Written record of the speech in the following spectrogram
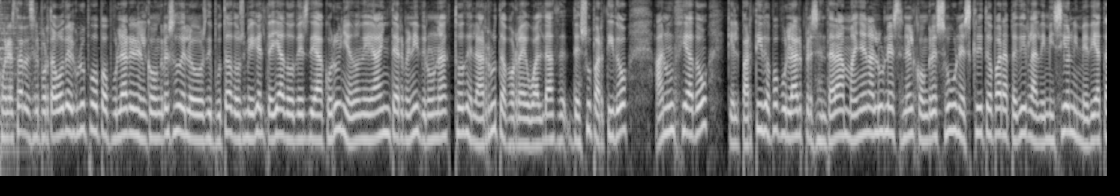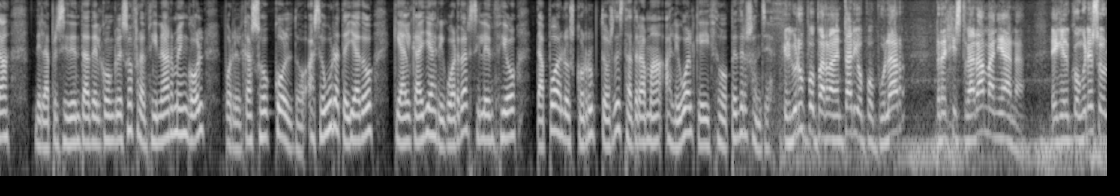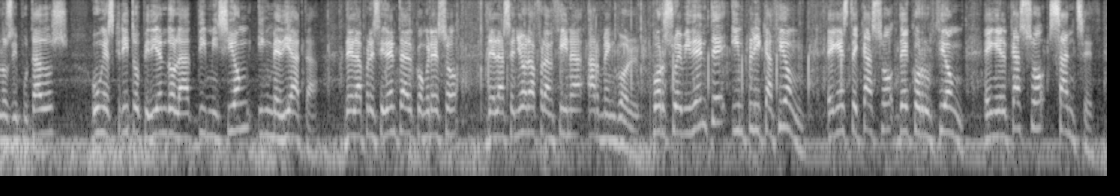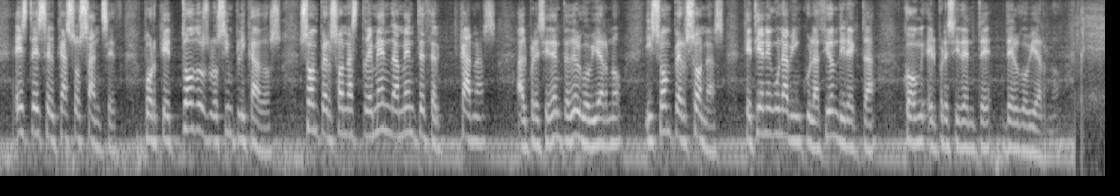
Buenas tardes. El portavoz del Grupo Popular en el Congreso de los Diputados, Miguel Tellado, desde A Coruña, donde ha intervenido en un acto de la Ruta por la Igualdad de su partido, ha anunciado que el Partido Popular presentará mañana lunes en el Congreso un escrito para pedir la dimisión inmediata de la presidenta del Congreso, Francina Armengol, por el caso Coldo. Asegura Tellado que al callar y guardar silencio tapó a los corruptos de esta trama, al igual que hizo Pedro Sánchez. El Grupo Parlamentario Popular registrará mañana en el Congreso de los Diputados un escrito pidiendo la dimisión inmediata de la presidenta del Congreso, de la señora Francina Armengol, por su evidente implicación en este caso de corrupción, en el caso Sánchez. Este es el caso Sánchez, porque todos los implicados son personas tremendamente cercanas al presidente del gobierno y son personas que tienen una vinculación directa con el presidente del gobierno.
